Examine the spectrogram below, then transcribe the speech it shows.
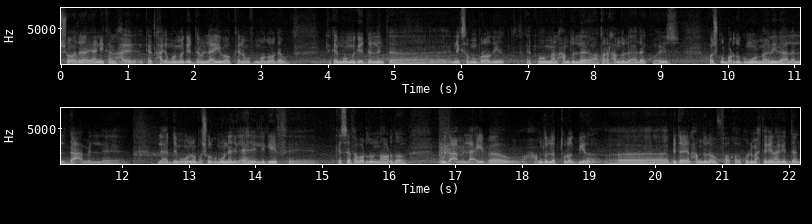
شهداء. يعني كان حاجة كانت حاجة مهمة جدا اللعيبه واتكلموا في الموضوع ده كان مهم جدا إن أنت نكسب المباراة ديت. كانت مهمة الحمد لله. أعتقد الحمد لله أداء كويس. وأشكر برضو الجمهور المغربي على الدعم اللي قدمه لنا. وبشكر جمهور النادي الأهلي اللي جه في كثافة برضو النهارده. ودعم اللعيبة والحمد لله بطولة كبيرة. بداية الحمد لله موفقه كنا محتاجينها جدا.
